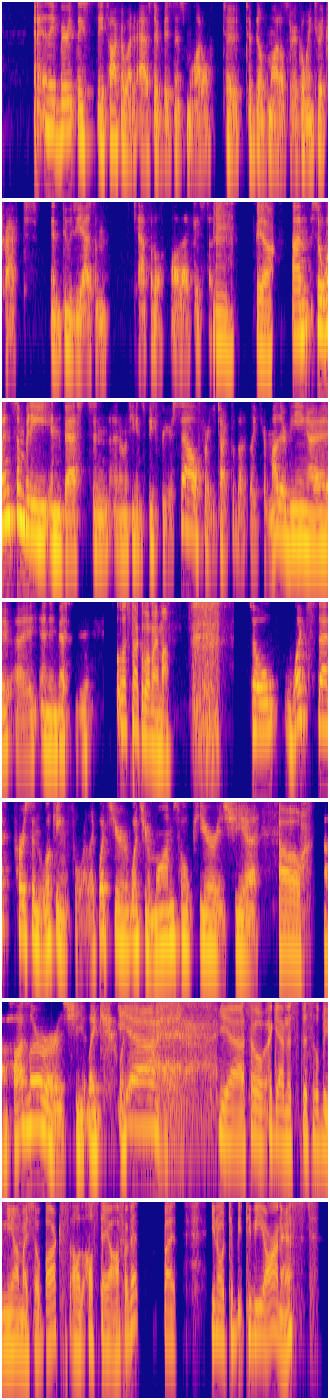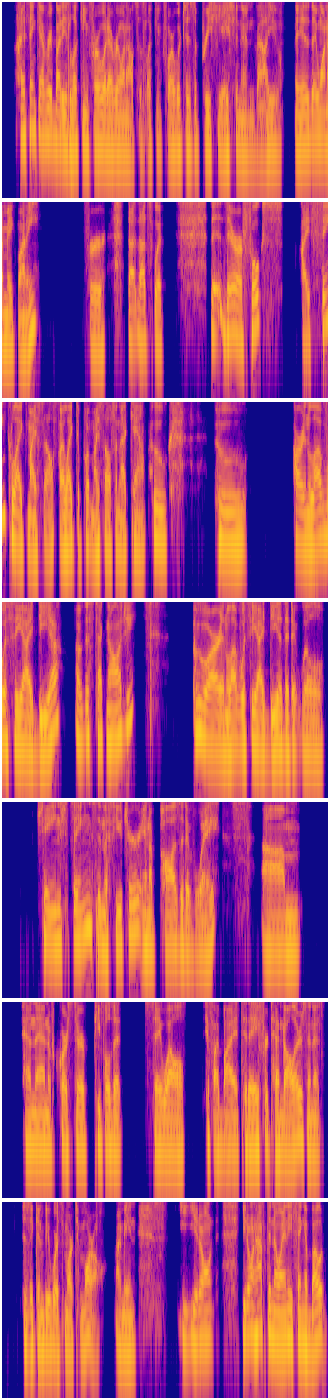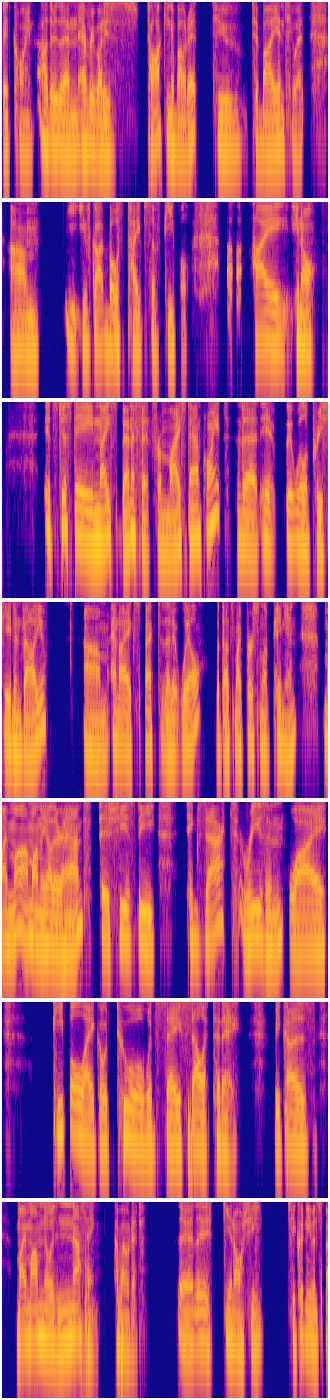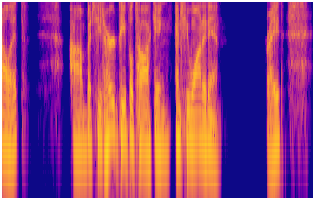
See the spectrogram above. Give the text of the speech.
and they very they they talk about it as their business model to to build models that are going to attract enthusiasm, capital, all that good stuff. Mm, yeah. Um, so when somebody invests, and I don't know if you can speak for yourself, or you talked about like your mother being a, a an investor. Well, let's talk about my mom. so what's that person looking for? Like, what's your what's your mom's hope here? Is she a oh a hodler, or is she like? What? Yeah, yeah. So again, this this will be me on my soapbox. I'll I'll stay off of it. But you know, to be to be honest, I think everybody's looking for what everyone else is looking for, which is appreciation and value. They, they want to make money for that. That's what there are folks, I think like myself, I like to put myself in that camp who, who are in love with the idea of this technology, who are in love with the idea that it will change things in the future in a positive way. Um, and then of course there are people that say, well, if I buy it today for $10 and it is it going to be worth more tomorrow? I mean, you don't you don't have to know anything about Bitcoin other than everybody's talking about it to to buy into it. Um, you've got both types of people. Uh, I you know it's just a nice benefit from my standpoint that it it will appreciate in value, um, and I expect that it will. But that's my personal opinion. My mom, on the other hand, is she's the exact reason why people like O'Toole would say sell it today because my mom knows nothing about it. They, you know, she she couldn't even spell it, um, but she'd heard people talking and she wanted in, right?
